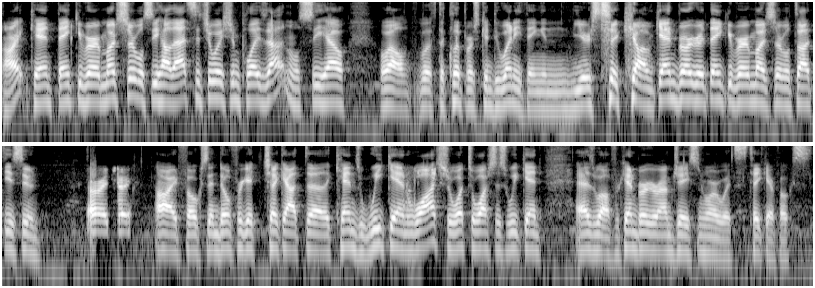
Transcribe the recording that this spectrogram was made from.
All right, Ken, thank you very much, sir. We'll see how that situation plays out, and we'll see how, well, if the Clippers can do anything in years to come. Ken Berger, thank you very much, sir. We'll talk to you soon. All right, Jay. All right, folks, and don't forget to check out uh, Ken's Weekend Watch, or what to watch this weekend as well. For Ken Berger, I'm Jason Horowitz. Take care, folks.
